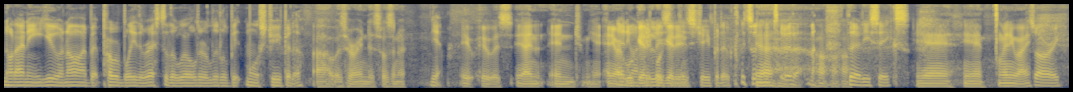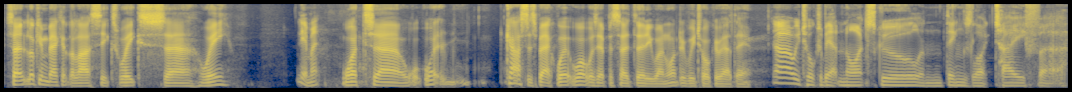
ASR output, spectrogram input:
not only you and I, but probably the rest of the world are a little bit more stupider. Oh, it was horrendous, wasn't it? Yeah. It, it was, and, and yeah, anyway, Anyone we'll get, who we'll get in. is stupider. Listen Yeah. to that. No, 36. Yeah, yeah. Anyway, Sorry. so looking back at the last six weeks, uh, we Yeah, mate. what uh, what cast us back? What, what was episode thirty-one? What did we talk about there? Oh, we talked about night school and things like TAFE, uh,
